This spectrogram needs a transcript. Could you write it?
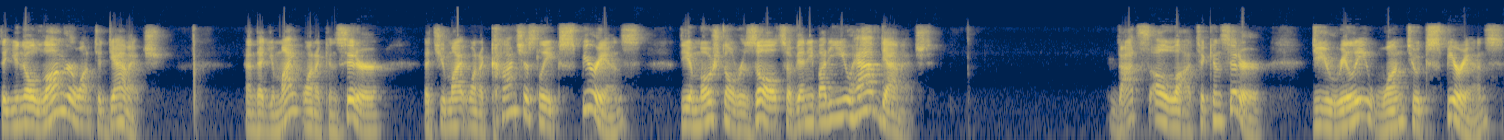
that you no longer want to damage, and that you might want to consider that you might want to consciously experience the emotional results of anybody you have damaged. That's a lot to consider do you really want to experience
